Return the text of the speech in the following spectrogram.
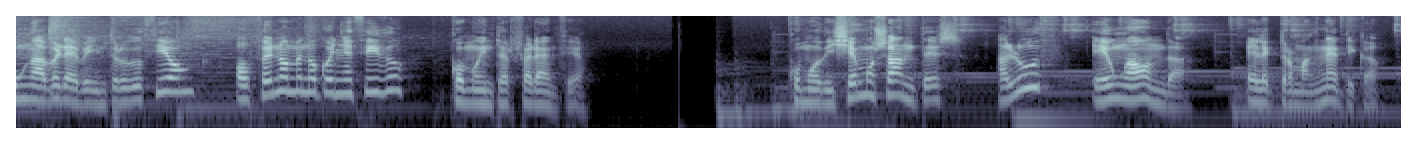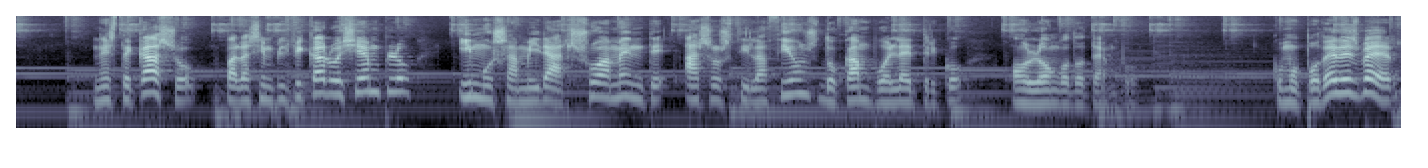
unha breve introdución ao fenómeno coñecido como interferencia. Como dixemos antes, a luz é unha onda electromagnética. Neste caso, para simplificar o exemplo, imos a mirar soamente as oscilacións do campo eléctrico ao longo do tempo. Como podedes ver,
